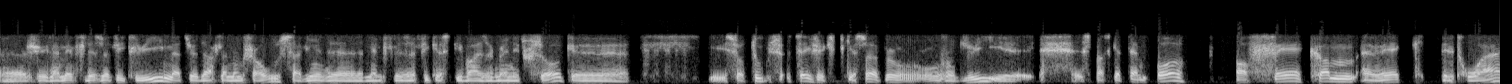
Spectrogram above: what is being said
euh, j'ai la même philosophie que lui, Mathieu Dash la même chose, ça vient de la même philosophie que Steve Eiserman et tout ça, que et surtout, tu sais, j'expliquais ça un peu aujourd'hui, euh, c'est parce que Tempa a fait comme avec Détroit,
